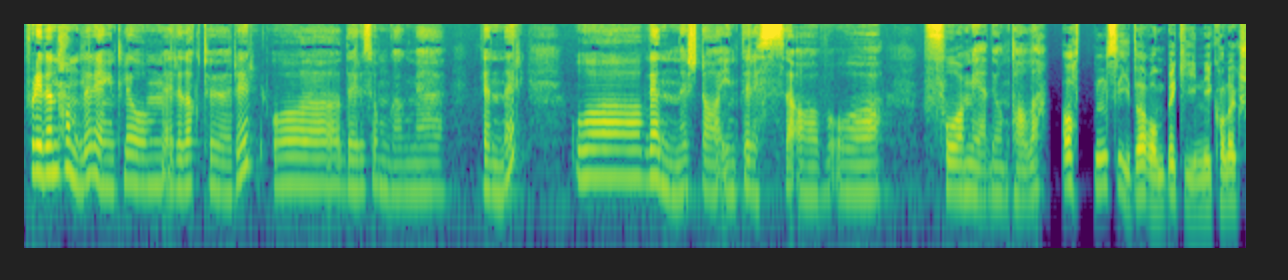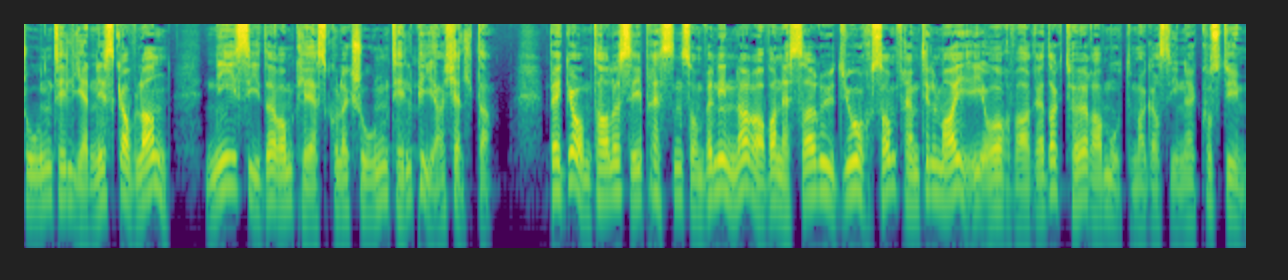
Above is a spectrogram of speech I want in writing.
Fordi den handler egentlig om redaktører og deres omgang med venner. Og venners da interesse av å få medieomtale. 18 sider om bikinikolleksjonen til Jenny Skavlan. Ni sider om kleskolleksjonen til Pia Tjelta. Begge omtales i pressen som venninner av Vanessa Rudjord, som frem til mai i år var redaktør av motemagasinet Kostym.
